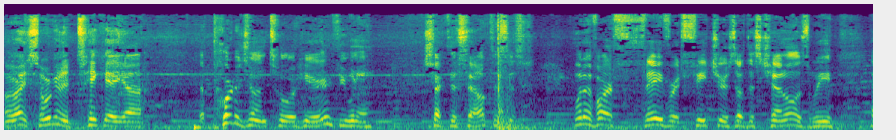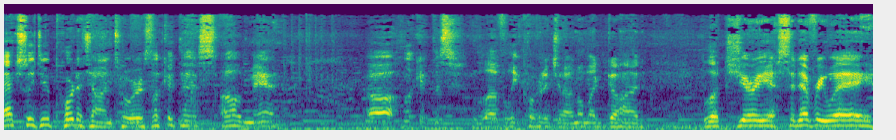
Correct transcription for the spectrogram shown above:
All right, so we're gonna take a uh, a porta john tour here. If you want to check this out, this is one of our favorite features of this channel. Is we actually do porta john tours. Look at this. Oh man. Oh, look at this lovely porta john. Oh my God, luxurious in every way.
